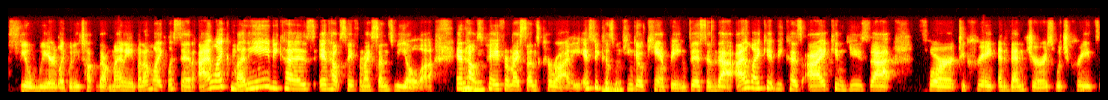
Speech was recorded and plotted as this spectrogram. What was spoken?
feel weird like when you talk about money but i'm like listen i like money because it helps pay for my son's viola it mm-hmm. helps pay for my son's karate it's because mm-hmm. we can go camping this and that i like it because i can use that for to create adventures which creates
